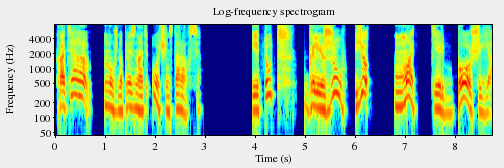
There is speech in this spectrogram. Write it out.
Хотя, нужно признать, очень старался. И тут, гляжу, ё, матерь божья!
